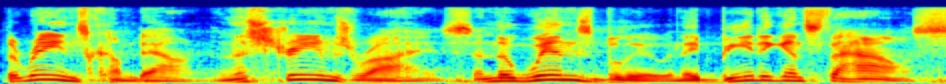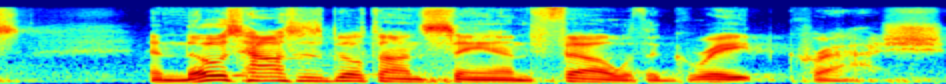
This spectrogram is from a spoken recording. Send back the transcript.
the rains come down and the streams rise and the winds blew and they beat against the house. And those houses built on sand fell with a great crash.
